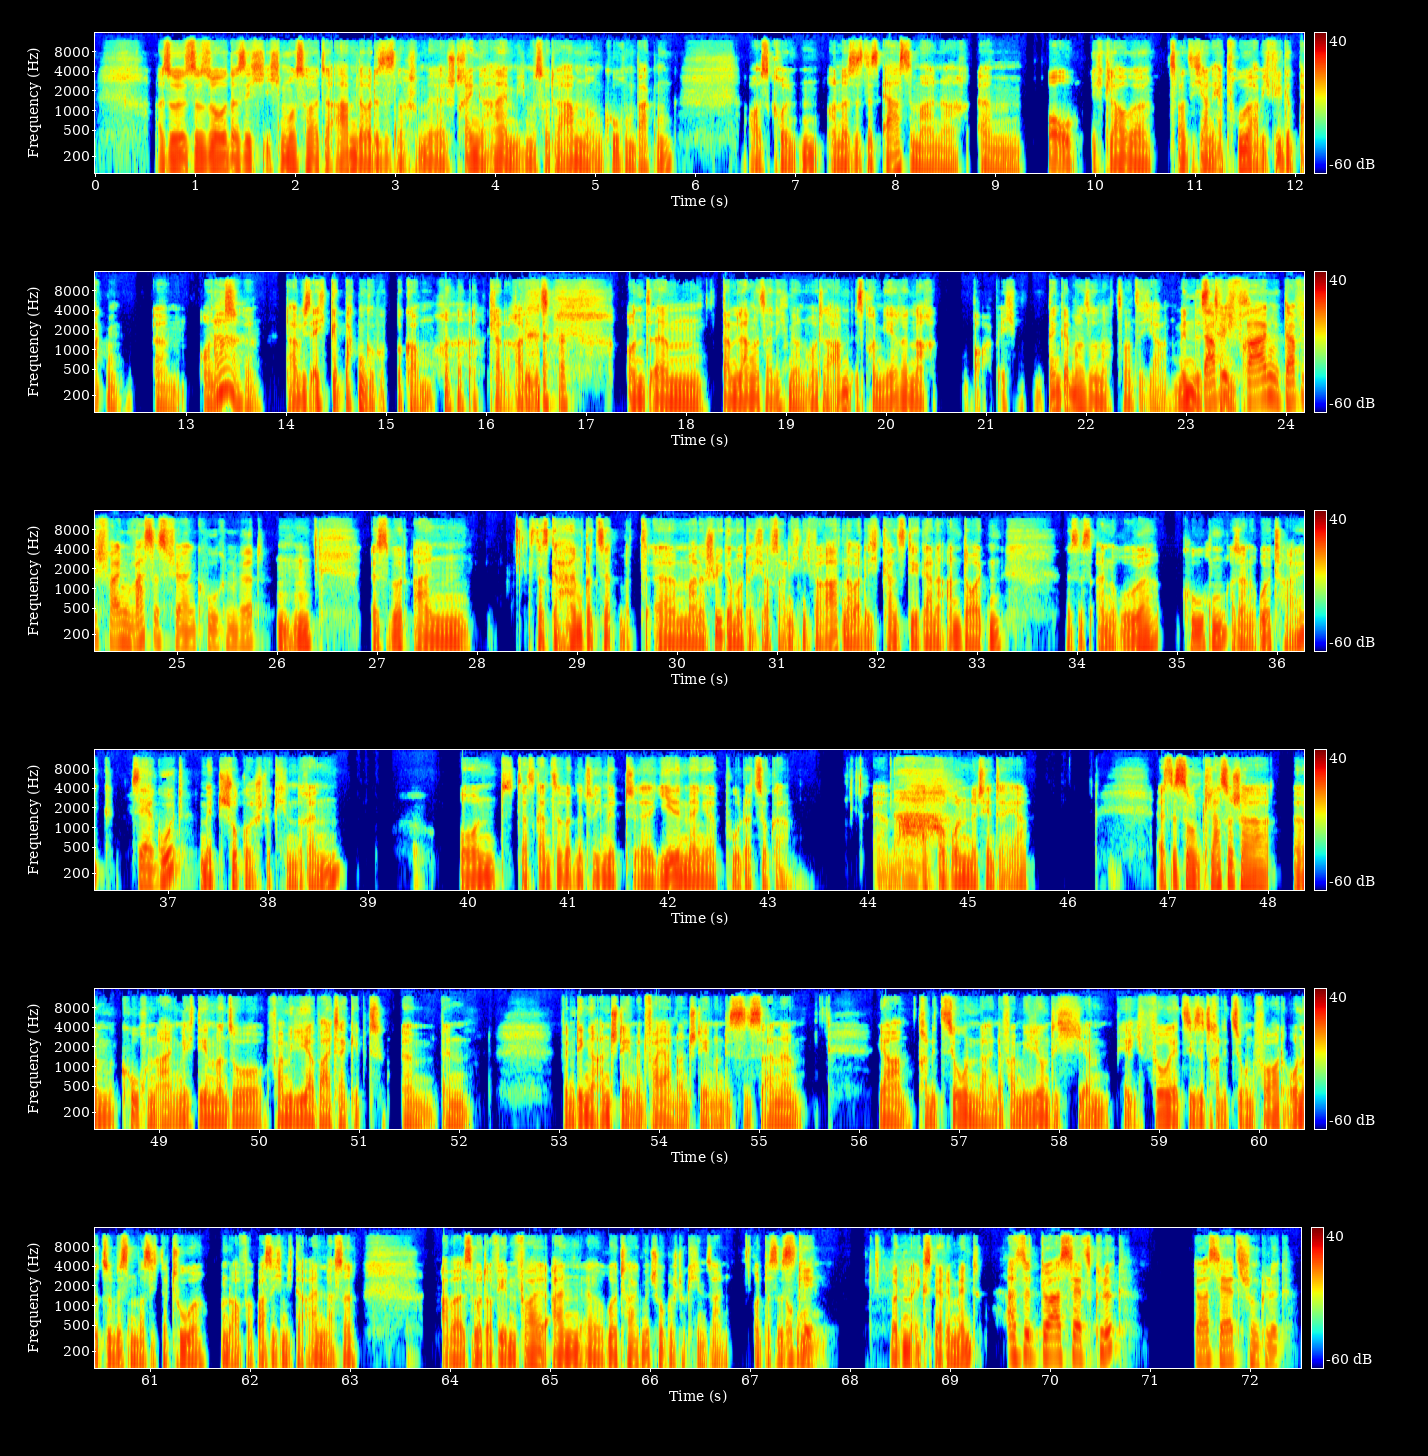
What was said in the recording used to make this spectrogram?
Also es ist so, dass ich, ich muss heute Abend, aber das ist noch streng geheim, ich muss heute Abend noch einen Kuchen backen aus Gründen. Und das ist das erste Mal nach ähm, oh, ich glaube, 20 Jahren. Ich habe früher habe ich viel gebacken ähm, und ah. äh, da habe ich es echt gebacken ge bekommen. Kleiner Radiowitz. und ähm, dann lange Zeit nicht mehr. Und heute Abend ist Premiere nach, boah, ich denke immer so nach 20 Jahren, mindestens. Darf ich fragen, darf ich fragen, was es für ein Kuchen wird? Mhm. Es wird ein ist das Geheimrezept mit äh, meiner Schwiegermutter. Ich darf es eigentlich nicht verraten, aber ich kann es dir gerne andeuten. Es ist ein Rührkuchen, also ein Rührteig. Sehr gut. Mit Schokostückchen drin. Und das Ganze wird natürlich mit äh, jede Menge Puderzucker ähm, ah. abgerundet hinterher. Es ist so ein klassischer ähm, Kuchen eigentlich, den man so familiär weitergibt, ähm, wenn, wenn Dinge anstehen, wenn Feiern anstehen. Und es ist eine ja, Tradition da in der Familie und ich, ähm, ich führe jetzt diese Tradition fort, ohne zu wissen, was ich da tue und auf was ich mich da einlasse. Aber es wird auf jeden Fall ein äh, Rührteig mit Schokostückchen sein. Und das ist okay. ein, wird ein Experiment. Also du hast jetzt Glück. Du hast ja jetzt schon Glück.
